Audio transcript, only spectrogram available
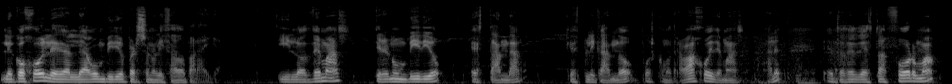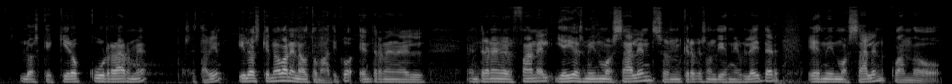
le cojo y le, le hago un vídeo personalizado para ella. Y los demás tienen un vídeo estándar explicando pues cómo trabajo y demás, ¿vale? Entonces de esta forma, los que quiero currarme, pues está bien. Y los que no van en automático, entran en el, entran en el funnel y ellos mismos salen, son creo que son 10 newsletters, ellos mismos salen cuando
